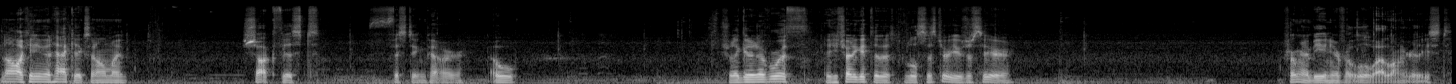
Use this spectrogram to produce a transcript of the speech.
No, I can't even hack it because I don't have my shock fist fisting power. Oh. Should I get it over with? Did he try to get to the little sister? He was just here. I'm sure I'm gonna be in here for a little while longer at least.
